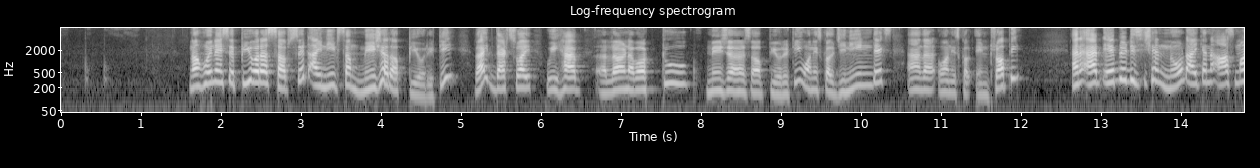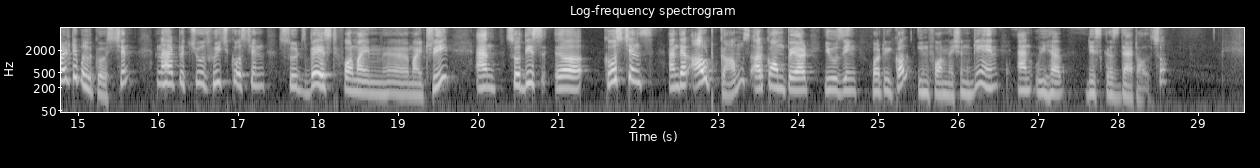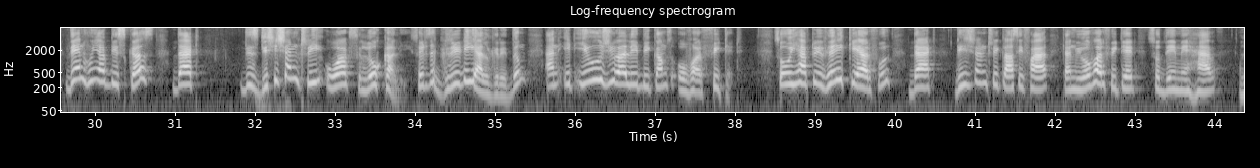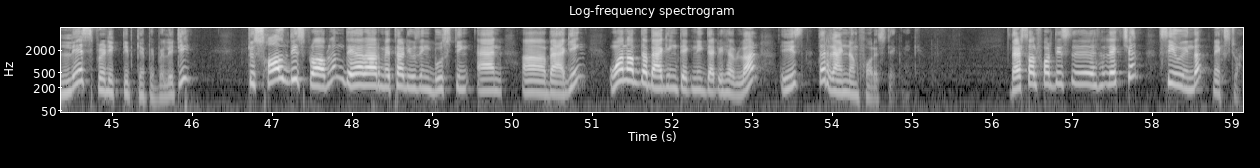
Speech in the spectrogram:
Now, when I say purer subset, I need some measure of purity, right. That is why we have uh, learned about two measures of purity, one is called Gini index, another one is called entropy. And at every decision node, I can ask multiple question and I have to choose which question suits best for my, uh, my tree. And so, these uh, questions and their outcomes are compared using what we call information gain and we have discussed that also. Then we have discussed that this decision tree works locally. So, it is a greedy algorithm and it usually becomes overfitted. So, we have to be very careful that decision tree classifier can be overfitted. So, they may have less predictive capability. To solve this problem there are method using boosting and uh, bagging. One of the bagging technique that we have learned is the random forest technique. That is all for this uh, lecture. See you in the next one.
